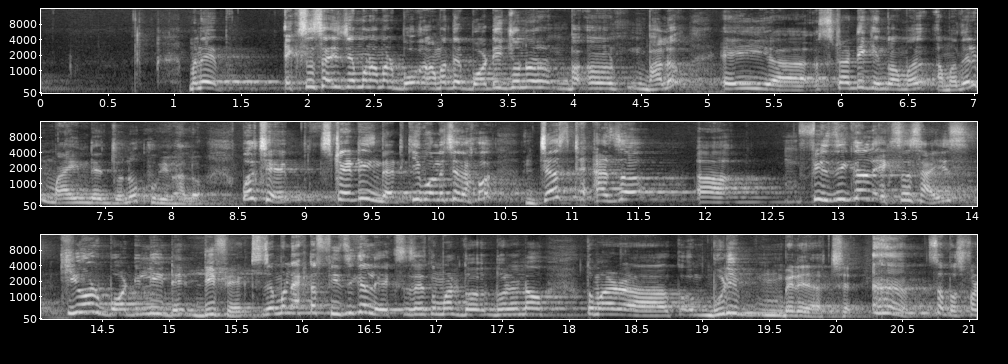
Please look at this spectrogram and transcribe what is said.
মানে এক্সারসাইজ যেমন আমার আমাদের বডির জন্য ভালো, এই স্টাডি কিন্তু আমার আমাদের মাইন্ডের জন্য খুবই ভালো। বলছে স্টেটিং দ্যাট কি বলেছে দেখো? Just as a physical exercise cure bodily defects যেমন একটা ফিজিক্যাল এক্সারসাইজ তোমার ধরে নাও তোমার ভুঁড়ি বেড়ে যাচ্ছে। সাপোজ ফর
